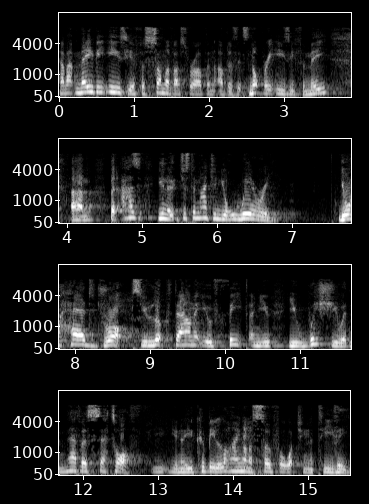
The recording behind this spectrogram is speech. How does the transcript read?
Now that may be easier for some of us rather than others. It's not very easy for me. Um, but as, you know, just imagine you're weary. Your head drops. You look down at your feet and you, you wish you had never set off. You, you know, you could be lying on a sofa watching the TV.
